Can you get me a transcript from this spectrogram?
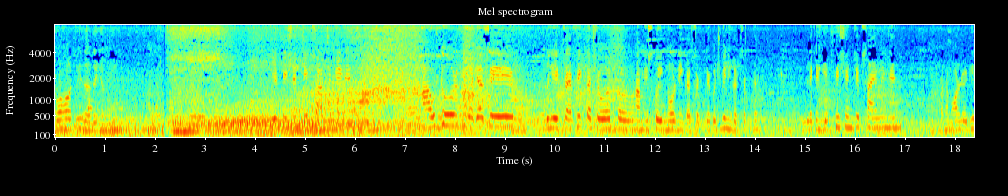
बहुत ही ज़्यादा यमी है। ये फ़िश एंड चिप्स आ चुके हैं। आउटडोर की वजह से ये ट्रैफ़िक का शोर तो हम इसको इग्नोर नहीं कर सकते, कुछ भी नहीं कर सकते। लेकिन ये फ़िश एंड चिप्स आए हुए हैं और हम ऑलरेडी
